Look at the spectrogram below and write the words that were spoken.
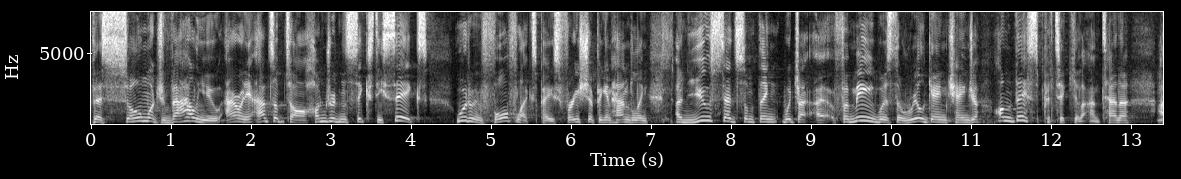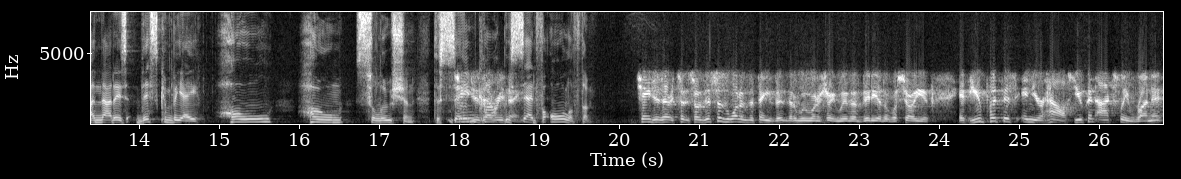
There's so much value, Aaron, it adds up to 166 we're doing four flex pays, free shipping and handling. And you said something which I, I, for me was the real game changer on this particular antenna. And that is this can be a whole home solution. The same Changes can't everything. be said for all of them. changes every, so, so this is one of the things that, that we want to show you. We have a video that will show you. If you put this in your house, you can actually run it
